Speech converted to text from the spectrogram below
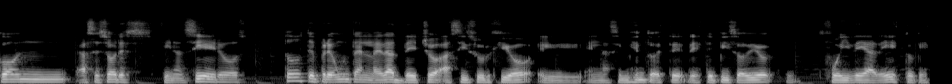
con asesores financieros, todos te preguntan la edad, de hecho así surgió el, nacimiento de este, de este, episodio, fue idea de esto, que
